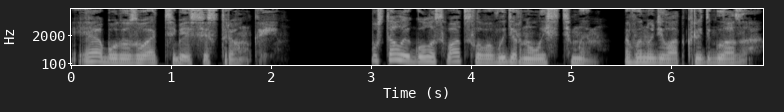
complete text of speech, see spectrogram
«Я буду звать тебя сестренкой. Усталый голос Вацлава выдернул из тьмы, вынудил открыть глаза.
